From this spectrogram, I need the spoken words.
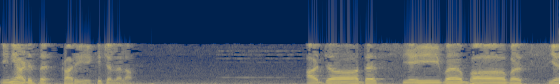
இனி அடுத்த காரியைக்கு செல்லலாம். அஜாதஸ்யைவ பாவஸ் भावस्य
